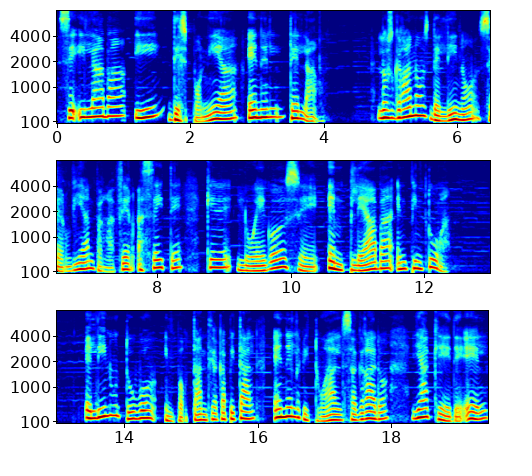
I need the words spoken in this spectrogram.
se hilaba y disponía en el telar. Los granos de lino servían para hacer aceite que luego se empleaba en pintura. El lino tuvo importancia capital en el ritual sagrado, ya que de él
